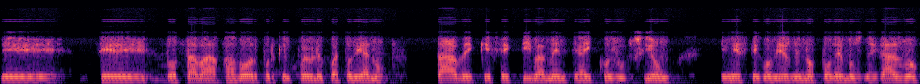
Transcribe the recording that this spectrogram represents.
eh, se votaba a favor porque el pueblo ecuatoriano sabe que efectivamente hay corrupción en este gobierno y no podemos negarlo,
